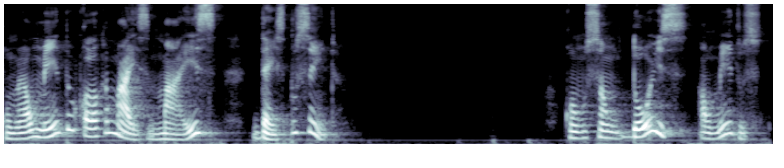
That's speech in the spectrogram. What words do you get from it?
como é aumento, coloca mais, mais 10%. Como são dois aumentos,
